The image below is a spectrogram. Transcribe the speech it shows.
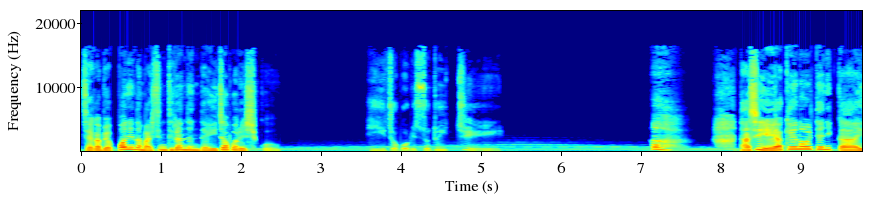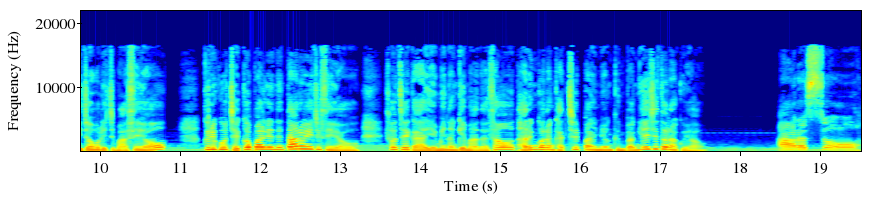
제가 몇 번이나 말씀드렸는데 잊어버리시고. 잊어버릴 수도 있지. 아, 다시 예약해 놓을 테니까 잊어버리지 마세요. 그리고 제 거 빨래는 따로 해주세요. 소재가 예민한 게 많아서 다른 거랑 같이 빨면 금방 해지더라고요. 알았어.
